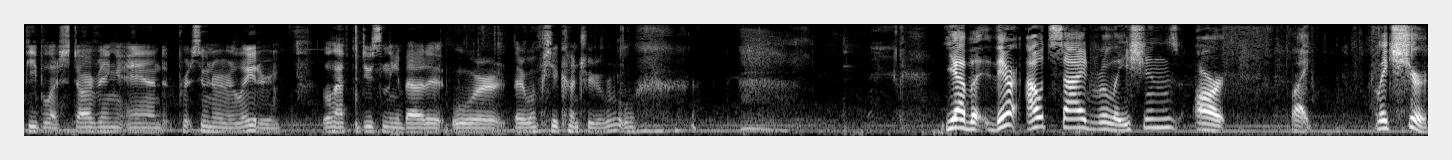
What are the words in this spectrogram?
people are starving, and sooner or later, they'll have to do something about it, or there won't be a country to rule. Yeah, but their outside relations are like like sure,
